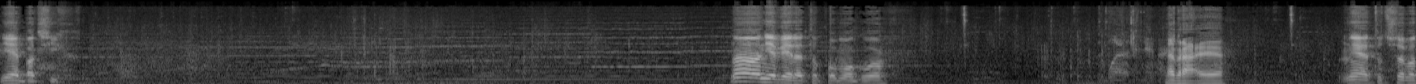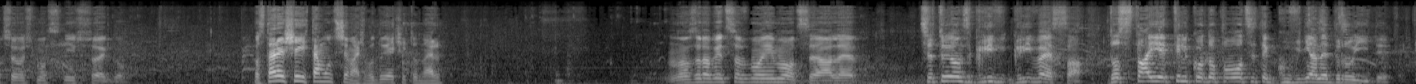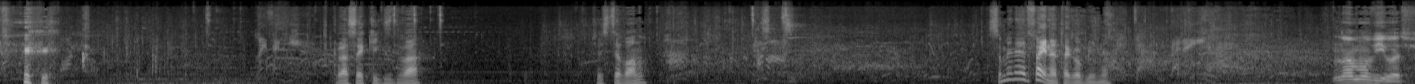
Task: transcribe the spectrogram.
Jebać ich. No, niewiele to pomogło. Dobra, y, Nie, tu trzeba czegoś mocniejszego. postaraj się ich tam utrzymać, buduję ci tunel. No zrobię co w mojej mocy, ale... Cytując Gri Grivesa, dostaję tylko do pomocy te gówniane droidy. Klasek X2. Wszyscy won. W sumie nawet fajne te gobliny. No mówiłeś.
